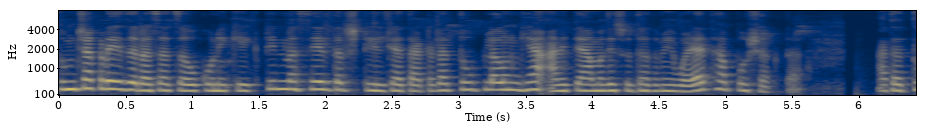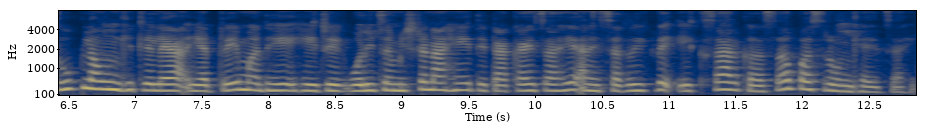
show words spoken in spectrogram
तुमच्याकडे जर असा चौकोनी केक टीन नसेल तर स्टीलच्या ताटाला तूप लावून घ्या आणि त्यामध्ये सुद्धा तुम्ही वड्या थापू शकता. आता तूप लावून घेतलेल्या या ट्रेमध्ये हे जे वडीचं मिश्रण आहे ते टाकायचं आहे आणि सगळीकडे एकसारखं असं पसरवून घ्यायचं आहे.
